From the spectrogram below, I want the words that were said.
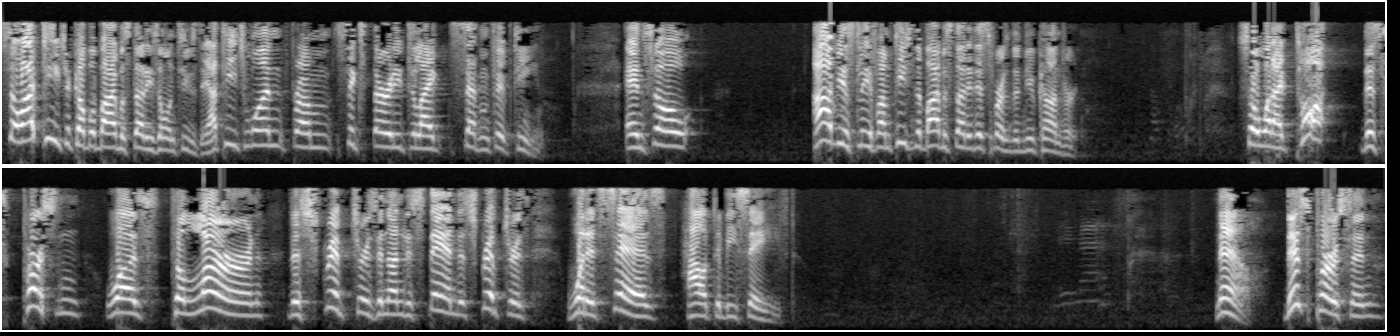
so I teach a couple Bible studies on Tuesday. I teach one from 6.30 to like 7.15. And so, obviously if I'm teaching the Bible study, this person's a new convert. So what I taught this person was to learn the scriptures and understand the scriptures, what it says, how to be saved. Now, this person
